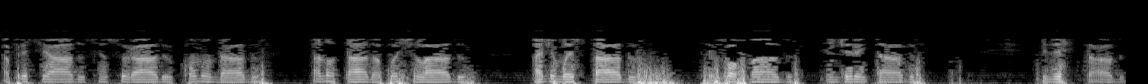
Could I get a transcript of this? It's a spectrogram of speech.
apreciado, censurado, comandado, anotado, apostilado, admoestado, reformado, endireitado, exercitado,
